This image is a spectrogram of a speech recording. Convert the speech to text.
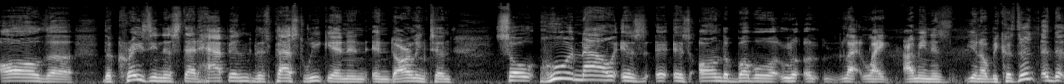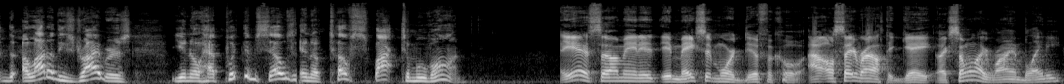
all the the craziness that happened this past weekend in in Darlington, so who now is is on the bubble? Uh, uh, like, like I mean, is you know because there's the, the, a lot of these drivers, you know, have put themselves in a tough spot to move on. Yeah, so I mean, it, it makes it more difficult. I'll say right off the gate, like someone like Ryan Blaney,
